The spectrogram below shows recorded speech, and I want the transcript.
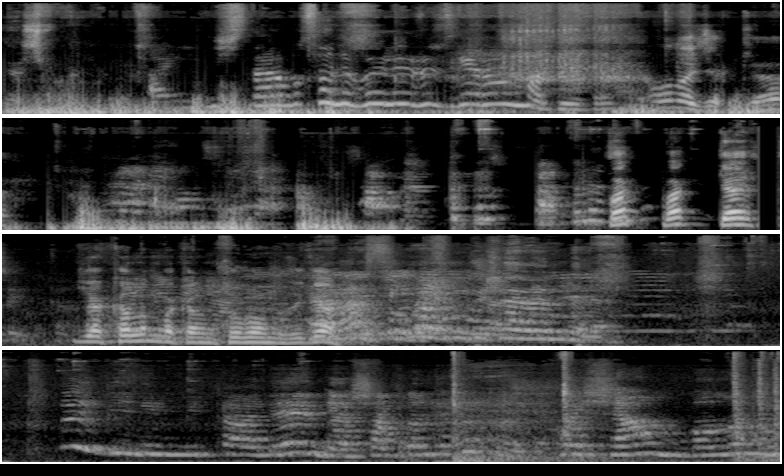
geç bakalım. Ay bu sene böyle rüzgar olmadıydı. Olacak ya. Bak bak gel. Yakalım bakalım sobamızı gel. Dışarında. Ay benim bir tanem. Ya şapkanı takır mı öyle? Paşam balım.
